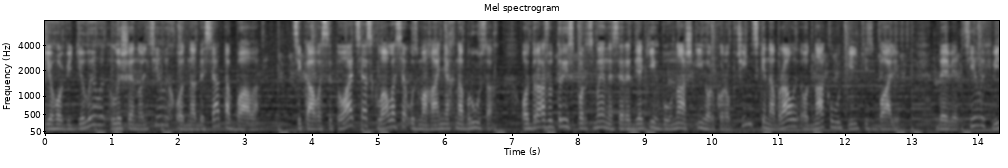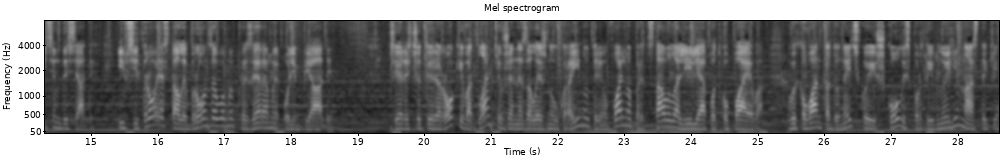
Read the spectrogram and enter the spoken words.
його відділили лише 0,1 бала. Цікава ситуація склалася у змаганнях на брусах. Одразу три спортсмени, серед яких був наш Ігор Коробчинський, набрали однакову кількість балів 9,8. І всі троє стали бронзовими призерами Олімпіади. Через 4 роки в Атланті вже незалежну Україну тріумфально представила Лілія Подкопаєва, вихованка Донецької школи спортивної гімнастики.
